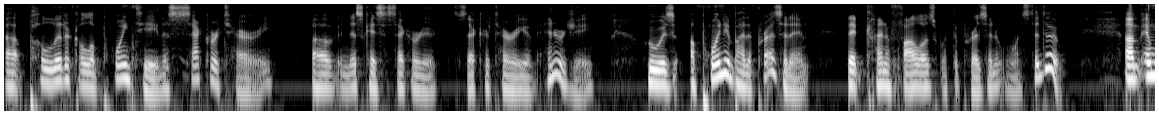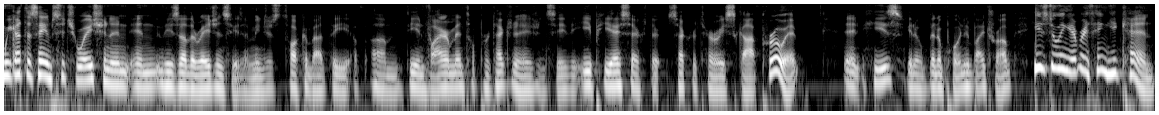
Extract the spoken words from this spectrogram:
a political appointee, the secretary of, in this case, the secretary, secretary of energy, who is appointed by the president that kind of follows what the president wants to do. Um, and we got the same situation in, in these other agencies. I mean, just talk about the um, the Environmental Protection Agency, the EPA Sec- Secretary Scott Pruitt, and he's you know been appointed by Trump. He's doing everything he can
